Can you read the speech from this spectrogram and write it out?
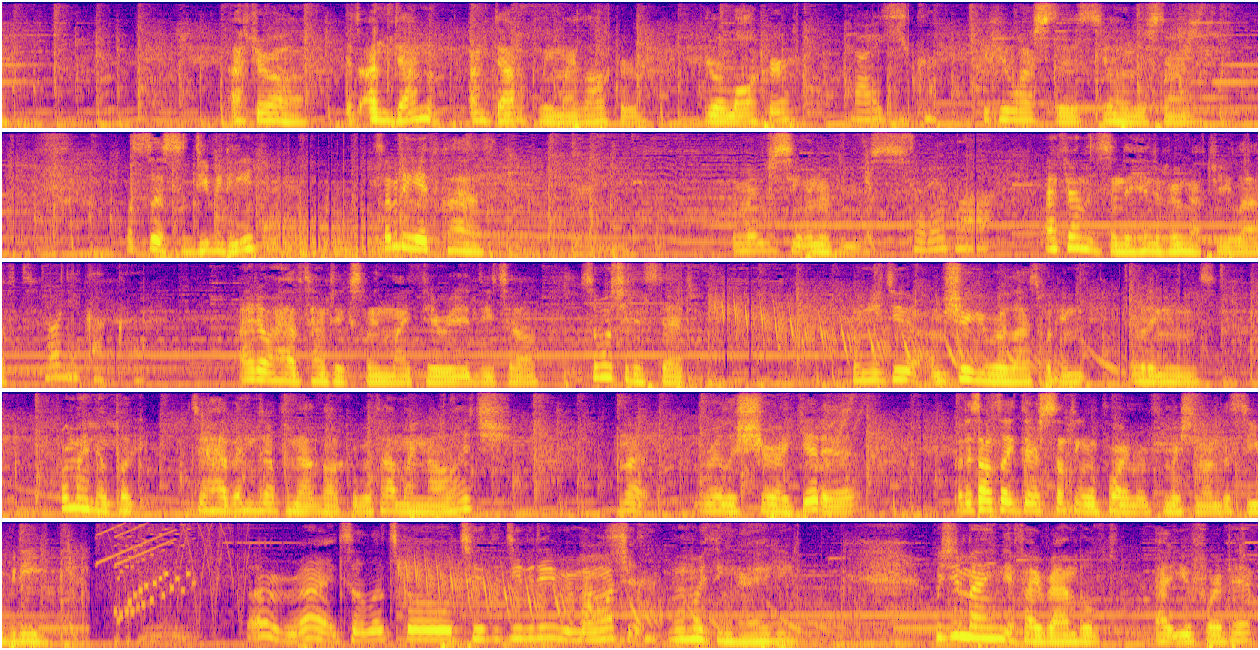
After all, it's undoubt undoubtedly my locker. Your locker? If you watch this, you'll understand. What's this, a DVD? 78th class. Emergency interviews. I found this in the hidden room after you left. I don't have time to explain my theory in detail, so watch it instead. When you do, I'm sure you realize what, I, what it means. For my notebook to have ended up in that locker without my knowledge, I'm not really sure I get it, but it sounds like there's something important information on this DVD. Alright, so let's go to the DVD room and watch it. One more thing, Naegi. Would you mind if I rambled at you for a bit?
